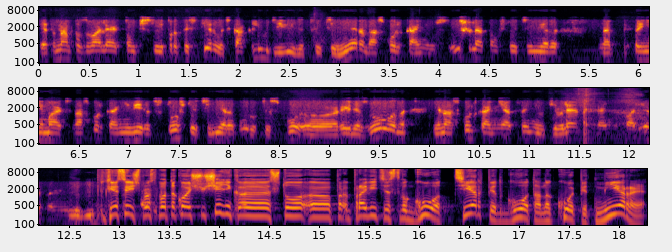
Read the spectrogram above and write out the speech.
это нам позволяет в том числе и протестировать, как люди видят эти меры, насколько они услышали о том, что эти меры э, принимаются, насколько они верят в то, что эти меры будут испо- э, реализованы, и насколько они оценивают, являются ли они полезными. Алексей просто вот такое ощущение, э, что правительство год терпит, год оно копит меры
